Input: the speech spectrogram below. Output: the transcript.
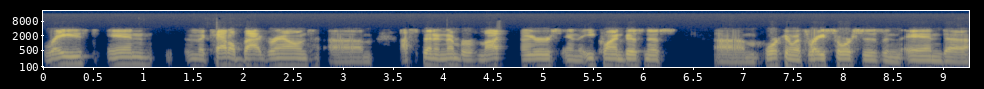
raised in, in, the cattle background. Um, I spent a number of my years in the equine business um, working with racehorses and and uh,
